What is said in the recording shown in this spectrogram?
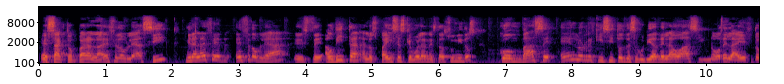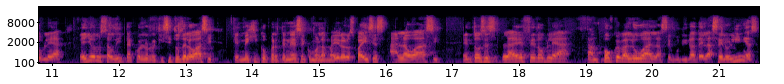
Exacto, para la FAA sí. Mira, la FAA este, audita a los países que vuelan a Estados Unidos con base en los requisitos de seguridad de la OASI, no de la FAA. Ellos los audita con los requisitos de la OASI, que México pertenece, como la mayoría de los países, a la OASI. Entonces, la FAA tampoco evalúa la seguridad de las aerolíneas,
